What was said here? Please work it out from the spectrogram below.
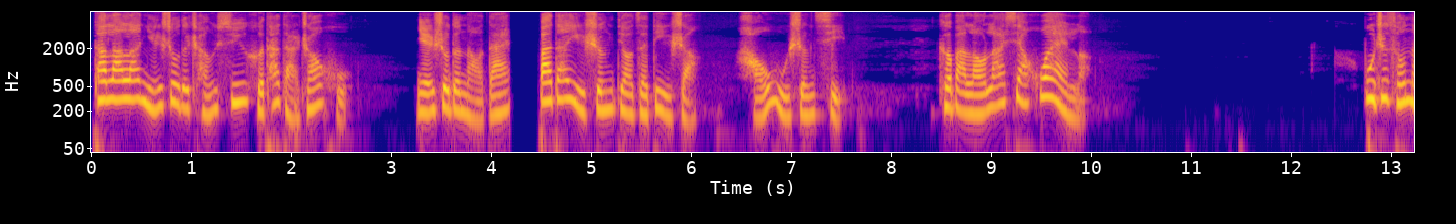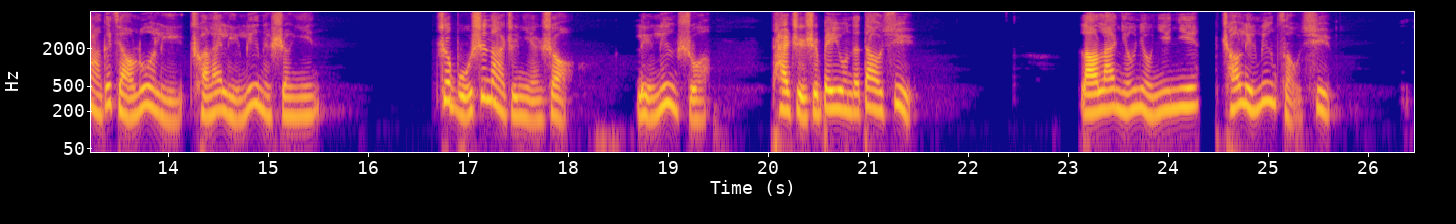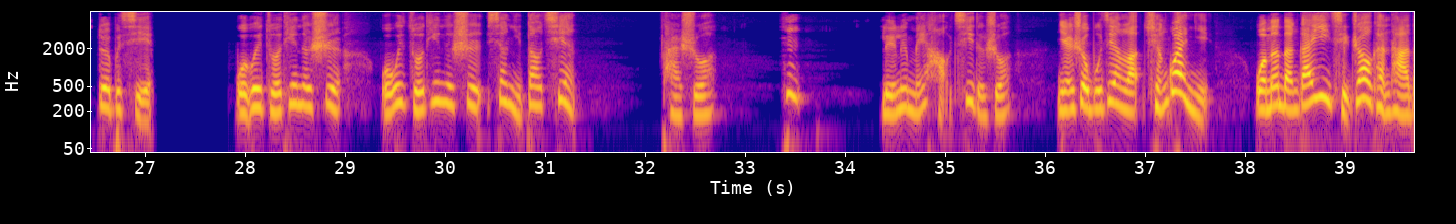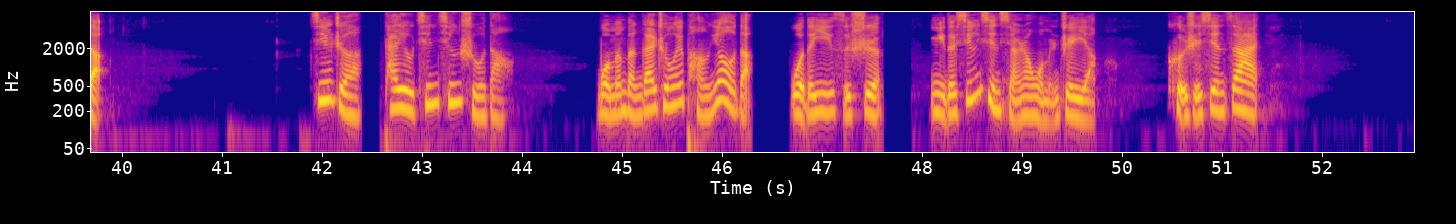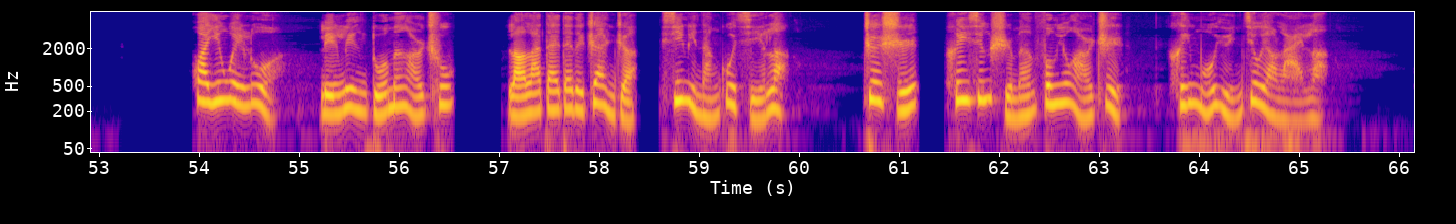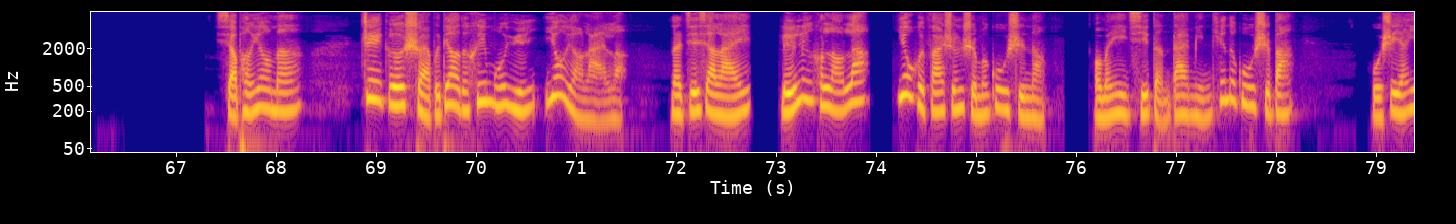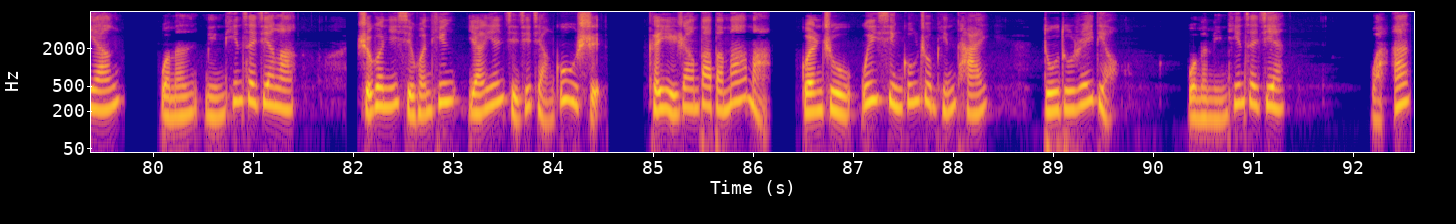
他拉拉年兽的长须，和他打招呼。年兽的脑袋吧嗒一声掉在地上，毫无生气，可把劳拉吓坏了。不知从哪个角落里传来玲玲的声音：“这不是那只年兽。”玲玲说：“它只是备用的道具。”劳拉扭扭捏捏朝玲玲走去。“对不起，我为昨天的事，我为昨天的事向你道歉。”他说。“哼！”玲玲没好气地说，“年兽不见了，全怪你。我们本该一起照看他的。”接着他又轻轻说道：“我们本该成为朋友的。我的意思是，你的星星想让我们这样，可是现在……”话音未落，玲玲夺门而出，劳拉呆呆地站着，心里难过极了。这时，黑星使们蜂拥而至，黑魔云就要来了。小朋友们，这个甩不掉的黑魔云又要来了。那接下来，玲玲和劳拉又会发生什么故事呢？我们一起等待明天的故事吧。我是杨洋，我们明天再见啦。如果你喜欢听杨言姐姐讲故事，可以让爸爸妈妈关注微信公众平台“嘟嘟 radio”。我们明天再见，晚安。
